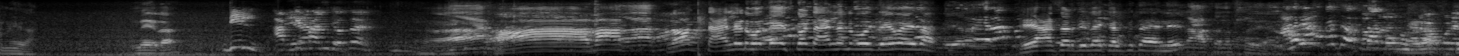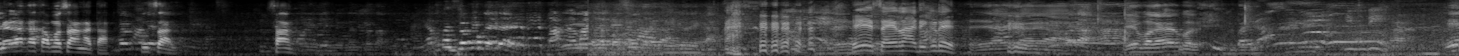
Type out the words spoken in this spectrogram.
मेरा. मेरा. दिल आपके पास है. टॅलेंट बोलते इसको टॅलेंट बोलते है वैसा मेरा हे आन्सर दिलाय कल्पिता याने. मेरा का समज सांग आता. तू सांग. सांग? हे सैराट इकडे. हे बघा हे बघ हिंदी ए,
